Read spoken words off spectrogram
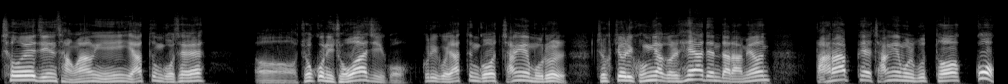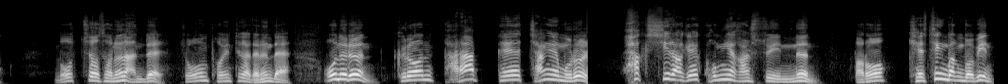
처해진 상황이 얕은 곳에 어, 조건이 좋아지고 그리고 얕은 곳 장애물을 적절히 공략을 해야 된다라면 발 앞에 장애물부터 꼭 놓쳐서는 안 될 좋은 포인트가 되는데 오늘은 그런 발 앞에 장애물을 확실하게 공략할 수 있는 바로 캐스팅 방법인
